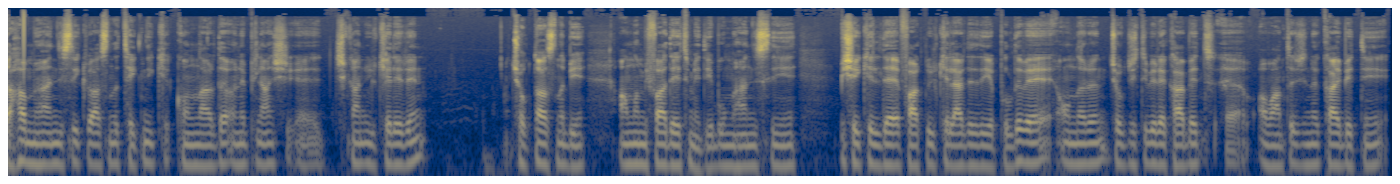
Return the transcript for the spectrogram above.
daha mühendislik ve aslında teknik konularda öne plan e, çıkan ülkelerin çok da aslında bir anlam ifade etmediği bu mühendisliği bir şekilde farklı ülkelerde de yapıldı ve onların çok ciddi bir rekabet e, avantajını kaybettiği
